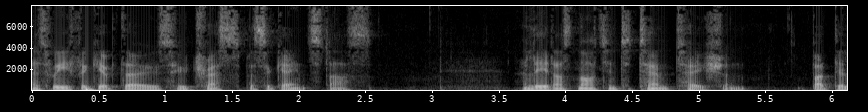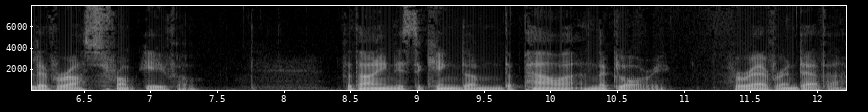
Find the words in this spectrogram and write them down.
as we forgive those who trespass against us. And lead us not into temptation, but deliver us from evil. For thine is the kingdom, the power, and the glory, for ever and ever.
